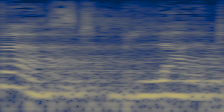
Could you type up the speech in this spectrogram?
First blood.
